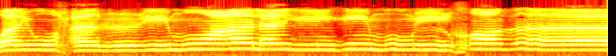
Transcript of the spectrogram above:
وَيُحَرِّمُ عَلَيْهِمُ الْخَبَائِثَ.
